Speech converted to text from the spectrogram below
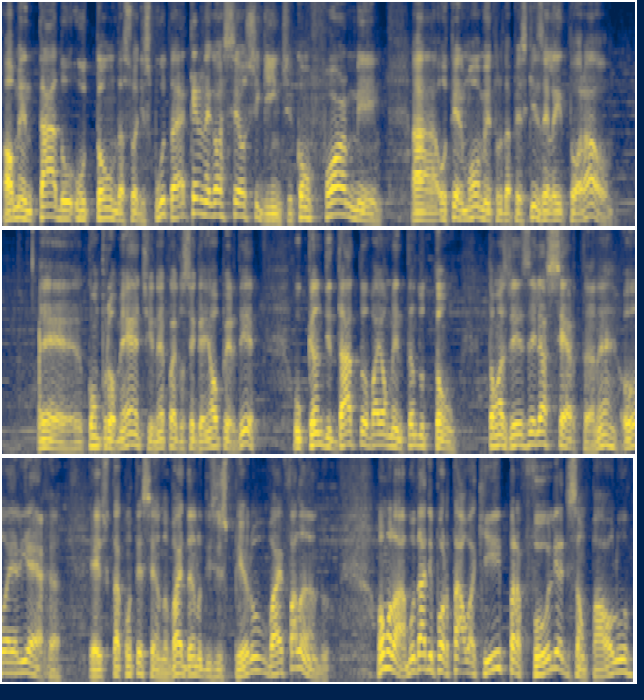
aumentado o tom da sua disputa. É aquele negócio é o seguinte: conforme a, o termômetro da pesquisa eleitoral é, compromete, né, faz você ganhar ou perder, o candidato vai aumentando o tom. Então, às vezes, ele acerta, né? Ou ele erra. É isso que está acontecendo. Vai dando desespero, vai falando. Vamos lá, mudar de portal aqui para Folha de São Paulo.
